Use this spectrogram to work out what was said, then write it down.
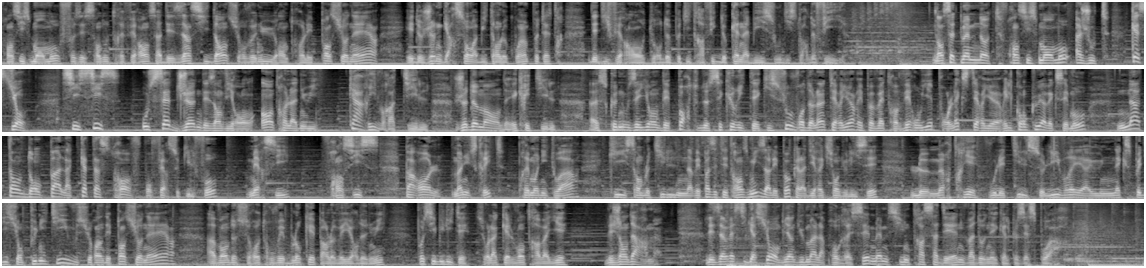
Francis Monmot faisait sans doute référence à des incidents survenus entre les pensionnaires et de jeunes garçons habitant le coin, peut-être des différends autour de petits trafics de cannabis ou d'histoires de filles. Dans cette même note, Francis Monmot ajoute Question si six ou sept jeunes des environs entrent la nuit qu'arrivera-t-il? Je demande, écrit-il, à ce que nous ayons des portes de sécurité qui s'ouvrent de l'intérieur et peuvent être verrouillées pour l'extérieur. Il conclut avec ces mots, N'attendons pas la catastrophe pour faire ce qu'il faut. Merci, Francis. Parole manuscrite, prémonitoire, qui, semble-t-il, n'avait pas été transmise à l'époque à la direction du lycée. Le meurtrier voulait-il se livrer à une expédition punitive sur un des pensionnaires avant de se retrouver bloqué par le veilleur de nuit? Sur laquelle vont travailler les gendarmes. Les investigations ont bien du mal à progresser, même si une trace ADN va donner quelques espoirs.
